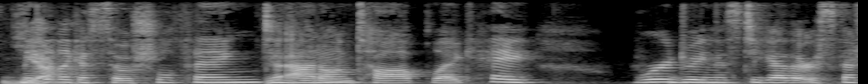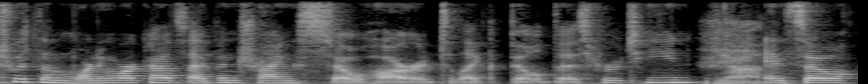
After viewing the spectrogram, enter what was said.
make Yeah. it like a social thing to add mm-hmm. on top. Like, hey, we're doing this together. Especially with the morning workouts, I've been trying so hard to like build this routine. Yeah. and so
